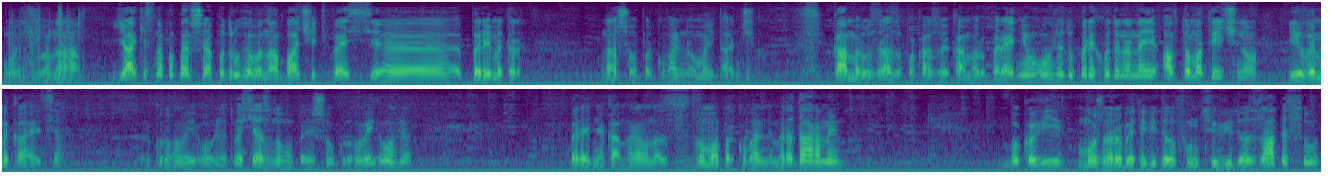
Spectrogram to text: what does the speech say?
Ось вона якісна, по-перше, а по-друге, вона бачить весь е, периметр нашого паркувального майданчика. Камеру зразу показує камеру переднього огляду, переходить на неї автоматично і вимикається круговий огляд. Ось я знову перейшов круговий огляд. Передня камера у нас з двома паркувальними радарами бокові. Можна робити відеофункцію відеозапису.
